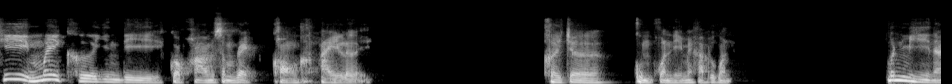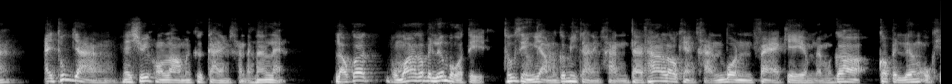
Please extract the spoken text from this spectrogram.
ที่ไม่เคยยินดีกว่าความสำเร็จของใครเลย เคยเจอ กลุ่มคนนี้ไหมครับ ทุกคน มันมีนะไอ้ทุกอย่างในชีวิตของเรามันคือการแข่งขันทั้งนั้นแหละ เราก็ผมว่าก็เป็นเรื่องปกติ ทุกสิ่งทุกอย่างมันก็มีการแข่งขัน แต่ถ้าเราแข่งขันบนแฟร์เกมนะมันก็ก็เป็นเรื่องโอเค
